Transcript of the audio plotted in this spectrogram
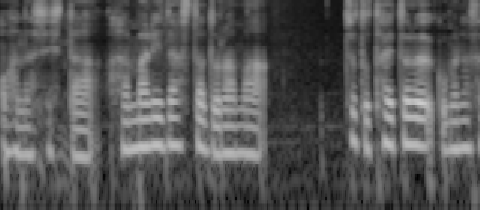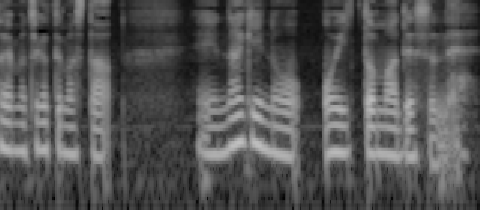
お話ししたハマり出したドラマ、ちょっとタイトルごめんなさい、間違ってました。えー、なぎのおいとまですね。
